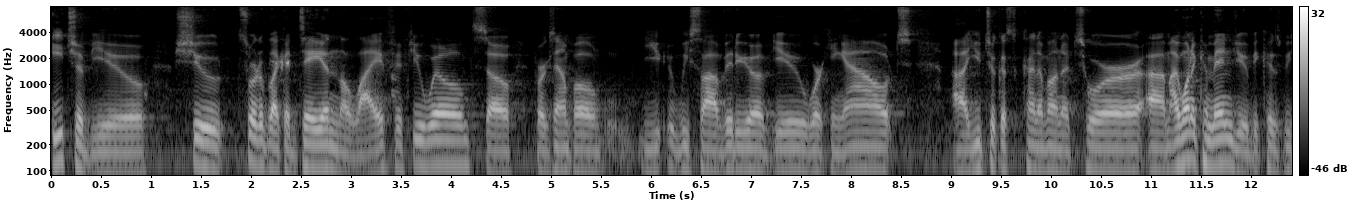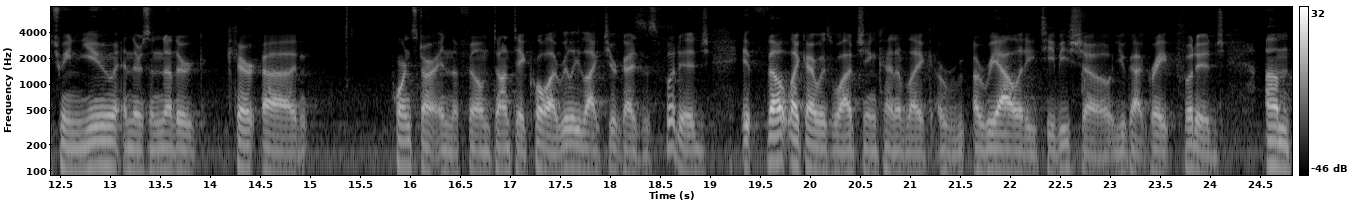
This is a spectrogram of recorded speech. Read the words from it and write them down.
each of you shoot sort of like a day in the life, if you will. So, for example, you, we saw a video of you working out. Uh, you took us kind of on a tour. Um, I want to commend you because between you and there's another uh, porn star in the film, Dante Cole, I really liked your guys' footage. It felt like I was watching kind of like a, a reality TV show. You got great footage. Um,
